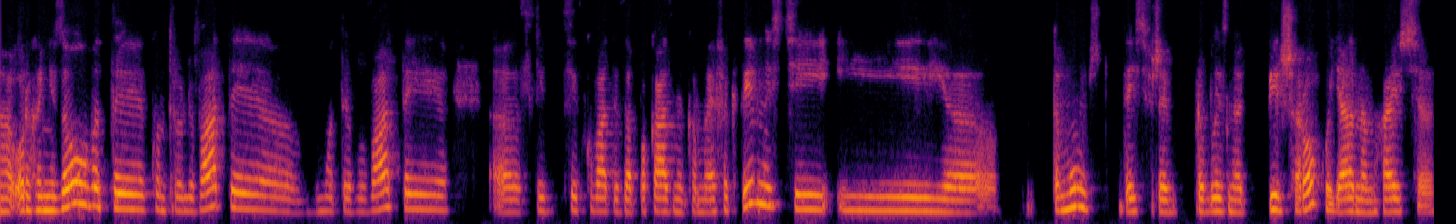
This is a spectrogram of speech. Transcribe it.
організовувати, контролювати, мотивувати, е, слід- слідкувати за показниками ефективності, і е, тому десь вже приблизно більше року я намагаюся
